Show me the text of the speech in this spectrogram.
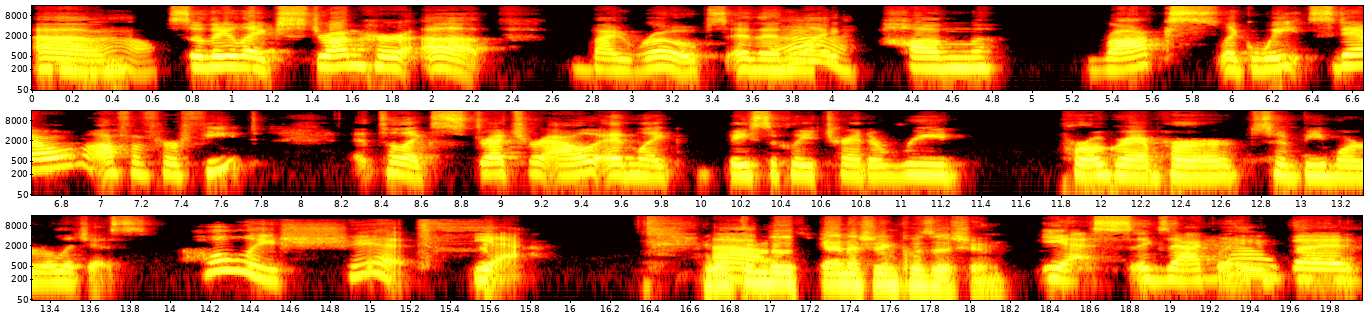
Um, wow. so they like strung her up by ropes and then like Ah. hung rocks, like weights down off of her feet to like stretch her out and like basically try to reprogram her to be more religious. Holy shit. Yeah. Welcome Um, to the Spanish Inquisition. Yes, exactly. Wow. But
